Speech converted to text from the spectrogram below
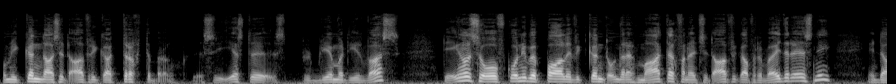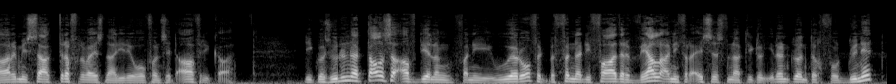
om die kind na Suid-Afrika terug te bring. Dis die eerste probleem wat hier was. Die Engelse hof kon nie bepaal of die kind onregmatig vanuit Suid-Afrika verwyder is nie en daarom die saak terugverwys na hierdie hof van Suid-Afrika. Die KwaZulu-Natalse afdeling van die Hoërhof het bevind dat die vader wel aan die vereistes van artikel 21 voldoen het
